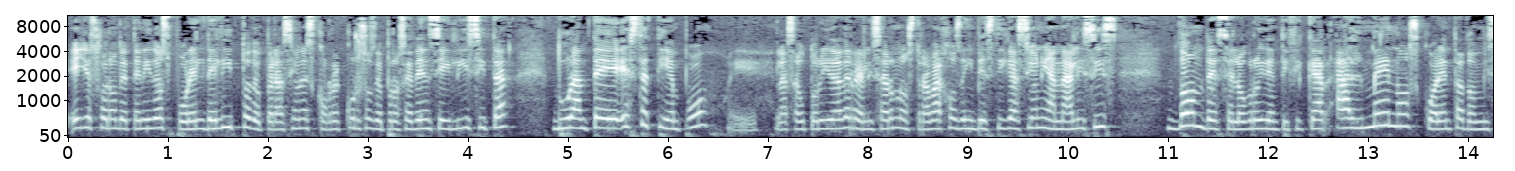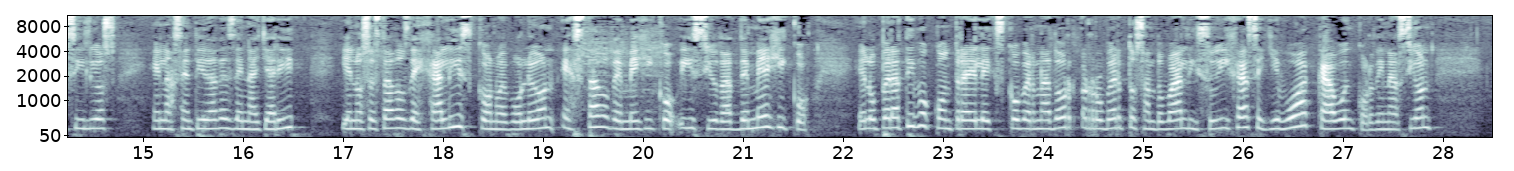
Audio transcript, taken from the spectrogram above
Ellos fueron detenidos por el delito de operaciones con recursos de procedencia ilícita. Durante este tiempo, eh, las autoridades realizaron los trabajos de investigación y análisis donde se logró identificar al menos 40 domicilios en las entidades de Nayarit, y en los estados de Jalisco, Nuevo León, Estado de México y Ciudad de México. El operativo contra el exgobernador Roberto Sandoval y su hija se llevó a cabo en coordinación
